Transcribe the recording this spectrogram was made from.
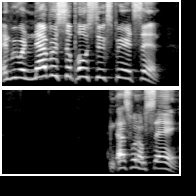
And we were never supposed to experience sin. And that's what I'm saying.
